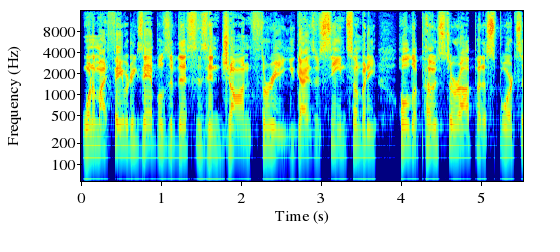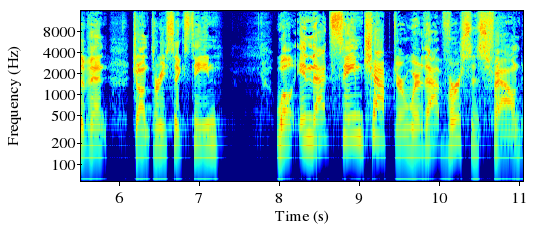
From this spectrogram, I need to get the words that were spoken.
One of my favorite examples of this is in John 3. You guys have seen somebody hold a poster up at a sports event, John 3:16. Well, in that same chapter where that verse is found,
